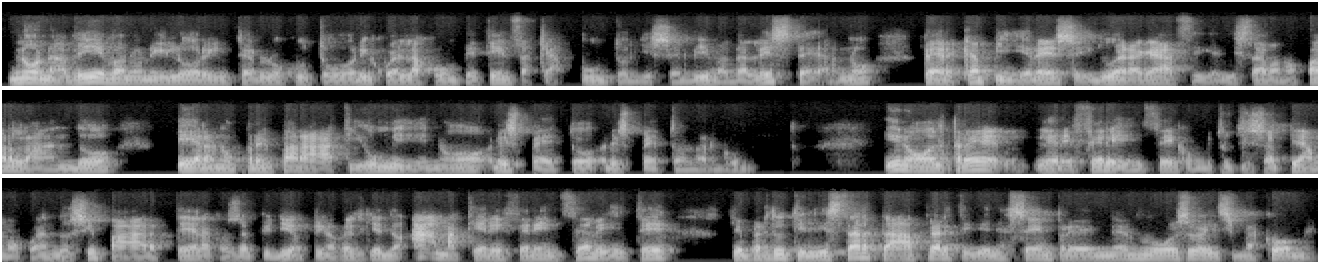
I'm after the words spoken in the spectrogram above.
non avevano nei loro interlocutori quella competenza che appunto gli serviva dall'esterno per capire se i due ragazzi che gli stavano parlando erano preparati o meno rispetto, rispetto all'argomento. Inoltre, le referenze, come tutti sappiamo, quando si parte, la cosa più di la prima cosa che chiedono, ah, ma che referenze avete? Che per tutti gli start-up ti viene sempre nervoso e dici, ma come?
